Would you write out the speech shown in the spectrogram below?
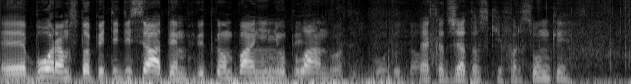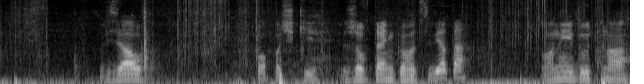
е, бором 150 від компанії New Plan. Екоджетовські форсунки. Взяв попочки жовтенького цвіта. Вони йдуть на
